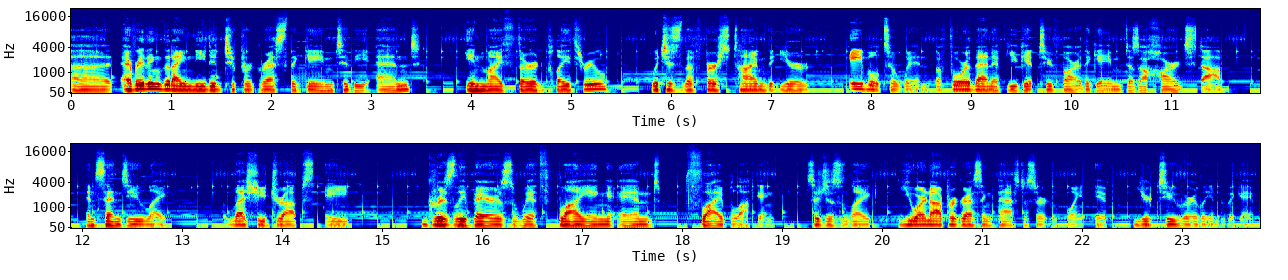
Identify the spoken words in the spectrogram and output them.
uh everything that I needed to progress the game to the end in my third playthrough, which is the first time that you're able to win. Before then if you get too far the game does a hard stop and sends you like Leshy drops 8 grizzly bears with flying and fly blocking. So just like you are not progressing past a certain point if you're too early into the game.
